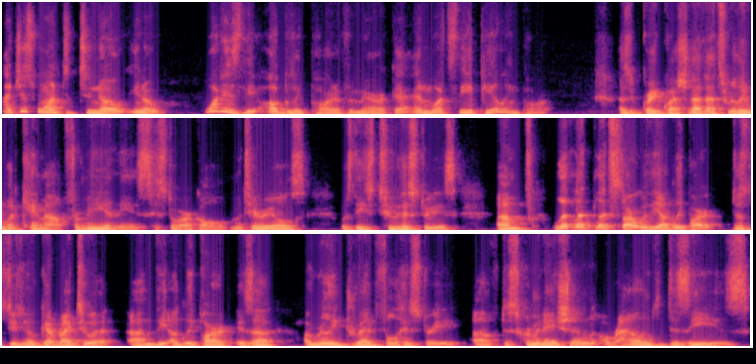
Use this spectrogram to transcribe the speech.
I just wanted to know, you know, what is the ugly part of America and what's the appealing part? That's a great question. That, that's really what came out for me in these historical materials was these two histories. Um, let, let, let's start with the ugly part, just you know, get right to it. Um, the ugly part is a, a really dreadful history of discrimination around disease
